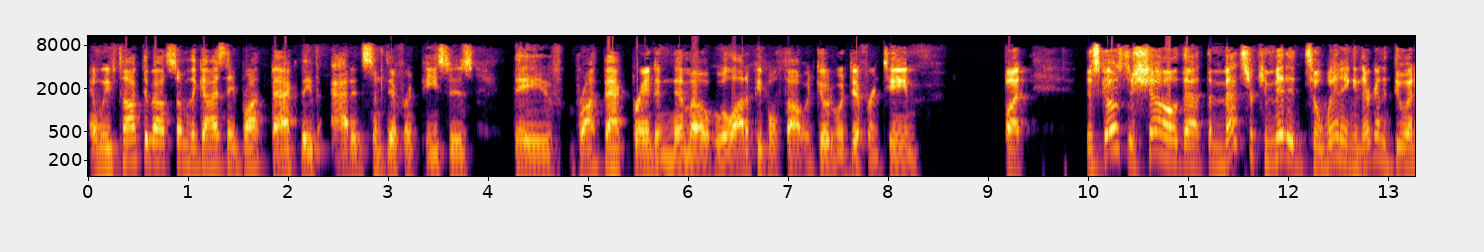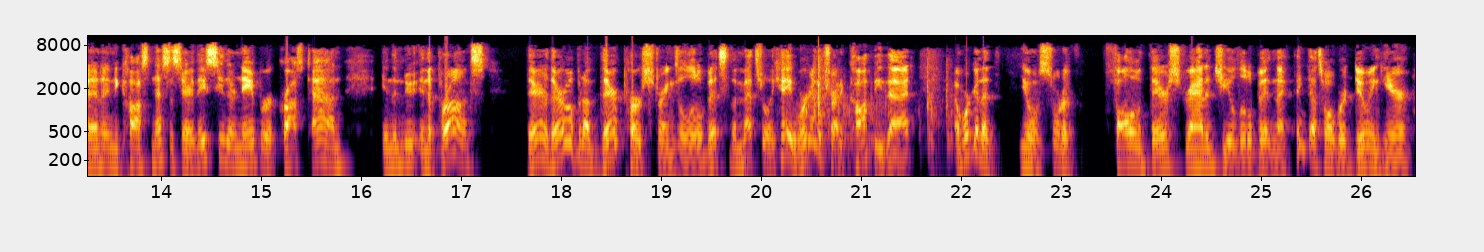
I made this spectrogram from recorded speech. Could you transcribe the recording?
And we've talked about some of the guys they brought back. They've added some different pieces. They've brought back Brandon Nimmo, who a lot of people thought would go to a different team. But this goes to show that the Mets are committed to winning and they're going to do it at any cost necessary. They see their neighbor across town in the new in the Bronx they're they're opening up their purse strings a little bit. So the Mets are like, hey, we're going to try to copy that, and we're going to you know sort of follow their strategy a little bit. And I think that's what we're doing here.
